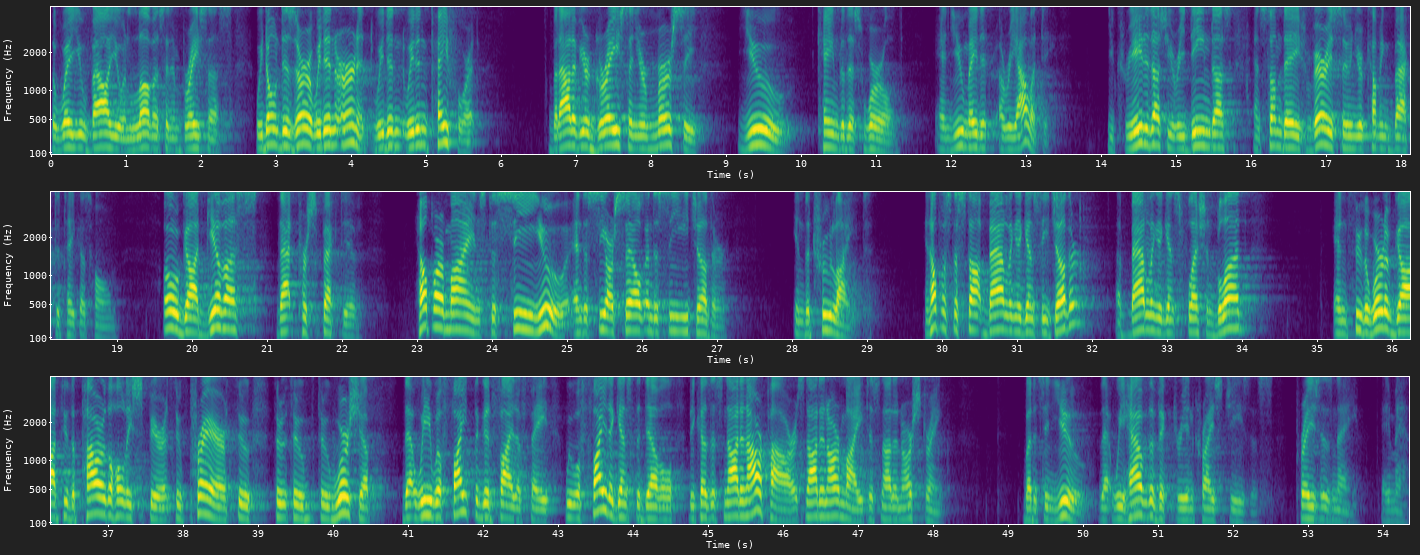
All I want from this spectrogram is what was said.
the way you value and love us and embrace us. We don't deserve, we didn't earn it, we didn't, we didn't pay for it. But out of your grace and your mercy, you came to this world and you made it a reality. You created us, you redeemed us, and someday, very soon, you're coming back to take us home. Oh God, give us that perspective. Help our minds to see you and to see ourselves and to see each other in the true light. And help us to stop battling against each other, uh, battling against flesh and blood, and through the Word of God, through the power of the Holy Spirit, through prayer, through, through, through, through worship, that we will fight the good fight of faith. We will fight against the devil because it's not in our power, it's not in our might, it's not in our strength, but it's in you that we have the victory in Christ Jesus. Praise his name. Amen.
